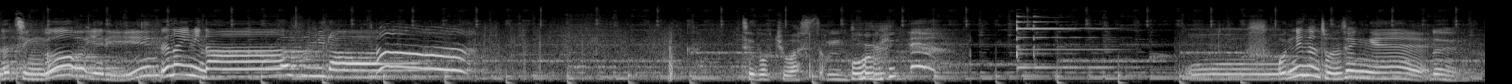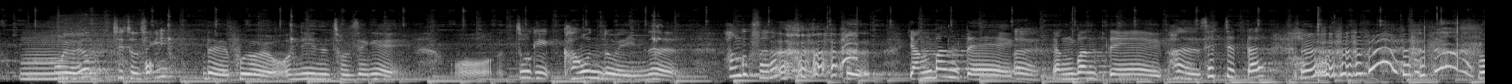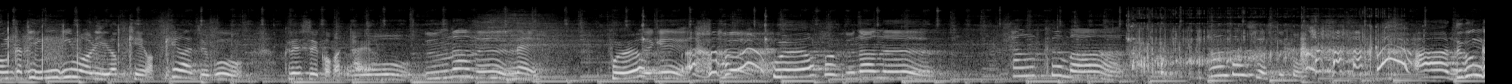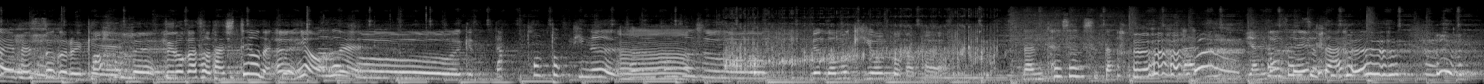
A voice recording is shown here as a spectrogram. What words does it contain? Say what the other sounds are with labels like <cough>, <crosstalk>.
여자친구 예린 은하입니다. 반갑습니다. 아! 제법 좋았어. 음. 호흡이. 어... 언니는 전생에 네. 음, 보여요? 제 전생이? 네 보여요. 언니는 전생에 어 저기 강원도에 있는 한국 사람? 그 양반댁 네. 양반댁 한 셋째 딸 <laughs> 뭔가 댕기머리 이렇게 막 해가지고 그랬을 것 같아요. 오, 은하는 네 보여요? 되게 <laughs> 보여요? 은하는 상큼한 탄산수였을 것 같아요. <laughs> 아 누군가의 뱃속으로 이렇게 네. 들어가서 다시 태어났군요. 네, 탄산수 이렇게 딱 톡톡 튀는 산- 음. 탄산수면 너무 귀여울 것 같아요. 난 탄산수다. <laughs> 난 양간대. 탄산수다.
